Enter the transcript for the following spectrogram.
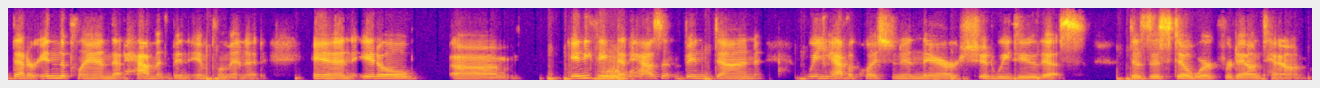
that are in the plan that haven't been implemented. And it'll, um, anything that hasn't been done, we have a question in there, should we do this? Does this still work for downtown?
